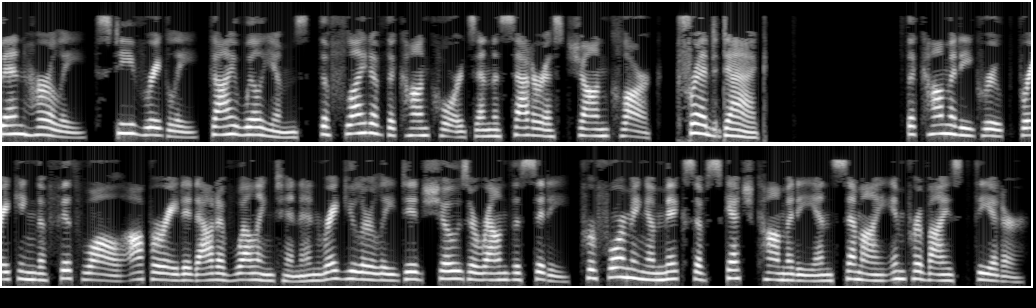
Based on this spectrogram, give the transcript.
Ben Hurley, Steve Wrigley, Guy Williams, The Flight of the Conchords and the satirist John Clarke, Fred Dagg, The comedy group Breaking the Fifth Wall operated out of Wellington and regularly did shows around the city, performing a mix of sketch comedy and semi-improvised theatre.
